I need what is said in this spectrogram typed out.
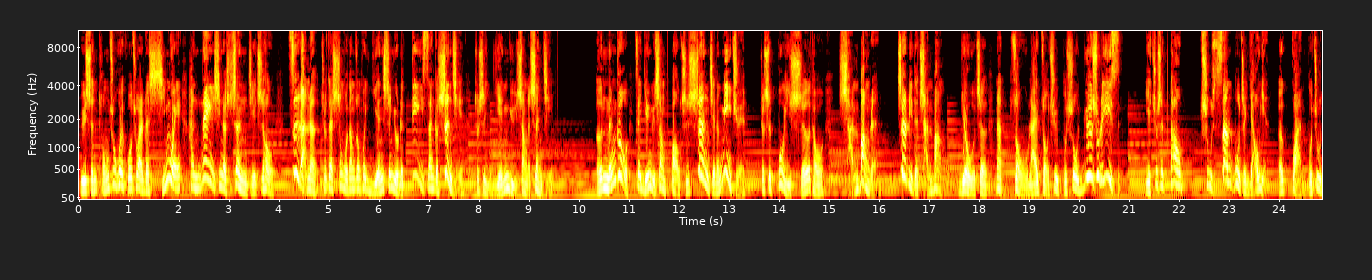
与神同住会活出来的行为和内心的圣洁之后。自然呢，就在生活当中会延伸有了第三个圣洁，就是言语上的圣洁。而能够在言语上保持圣洁的秘诀，就是不以舌头缠棒人。这里的缠棒有着那走来走去不受约束的意思，也就是到处散布着谣言，而管不住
